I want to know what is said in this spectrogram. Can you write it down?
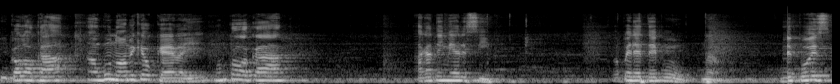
e colocar algum nome que eu quero aí. Vamos colocar HTML5. Não perder tempo, não. Depois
